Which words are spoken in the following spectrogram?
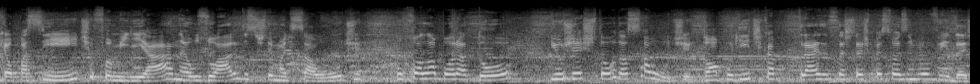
que é o paciente, o familiar, né, o usuário do sistema de saúde, o colaborador e o gestor da saúde. Então a política traz essas três pessoas envolvidas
